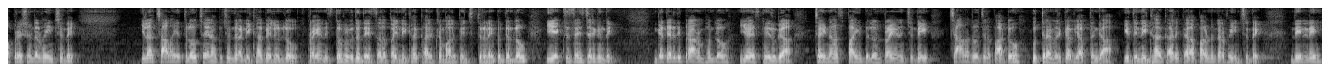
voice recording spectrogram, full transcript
ఆపరేషన్ నిర్వహించింది. ఇలా చాలా ఎత్తులో చైనాకు చెందిన నిఘా బెలూన్లు ప్రయాణిస్తూ వివిధ దేశాలపై నిఘా కార్యక్రమాలు పెంచుతున్న నేపథ్యంలో ఈ ఎక్సర్సైజ్ జరిగింది. గతేడాది ప్రారంభంలో యుఎస్ మీదుగా చైనా స్పై బెలూన్ ప్రయాణించింది. చాలా రోజుల పాటు ఉత్తర అమెరికా వ్యాప్తంగా ఇది నిఘా కార్యకలాపాలను నిర్వహించింది. దీనిని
